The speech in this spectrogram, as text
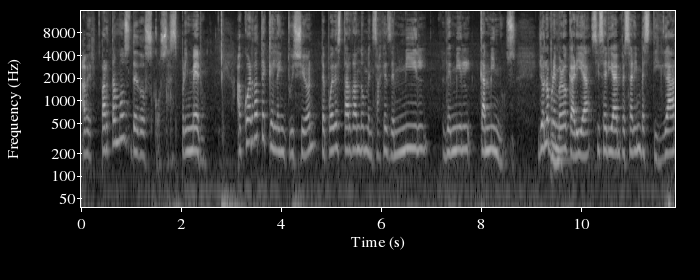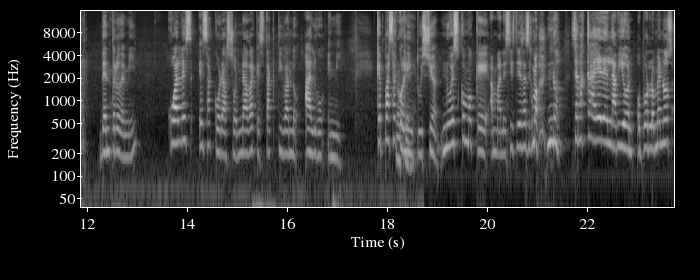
A ver, partamos de dos cosas. Primero, acuérdate que la intuición te puede estar dando mensajes de mil, de mil caminos. Yo lo primero que haría sí sería empezar a investigar dentro de mí cuál es esa corazonada que está activando algo en mí. ¿Qué pasa con la intuición? No es como que amaneciste y es así como, no, se va a caer el avión, o por lo menos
